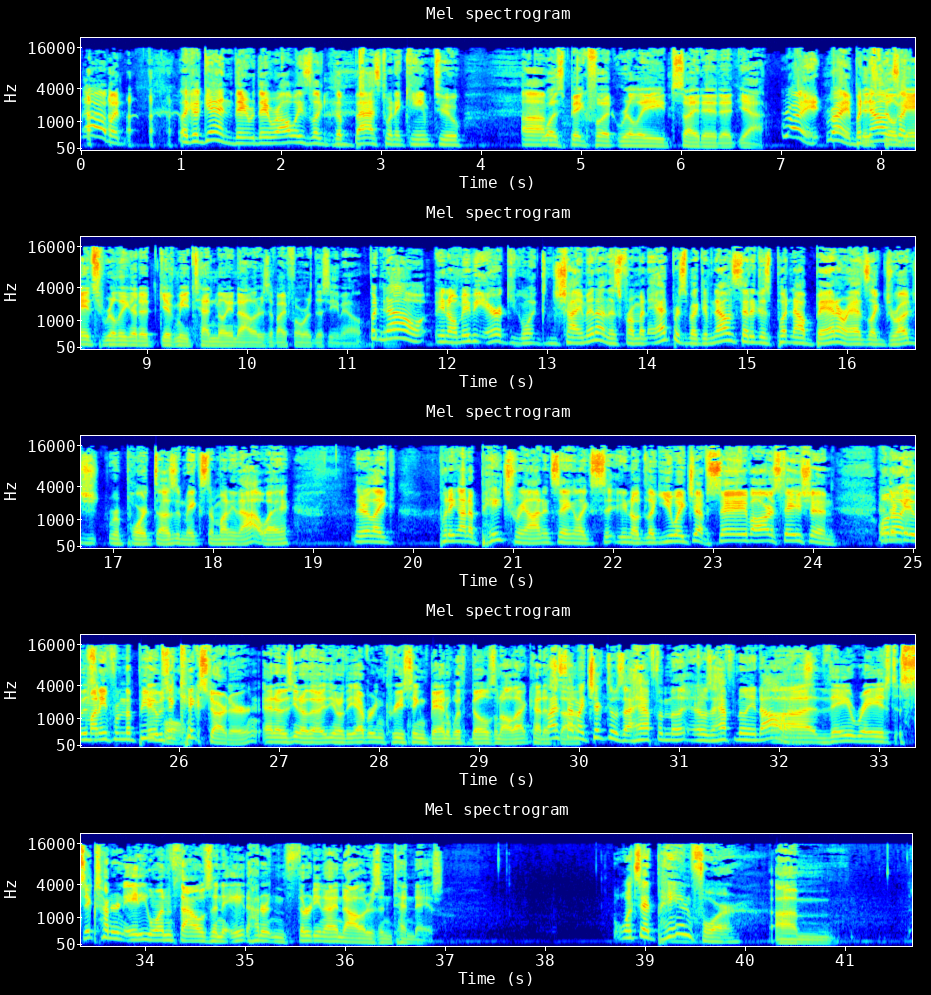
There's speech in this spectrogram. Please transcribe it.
no, but like again, they were they were always like the best when it came to. Um, was Bigfoot really sighted at yeah. Right, right. But Is now Bill it's like, Gates really going to give me ten million dollars if I forward this email? But now, you know, maybe Eric, you can chime in on this from an ad perspective. Now, instead of just putting out banner ads like Drudge Report does and makes their money that way, they're like putting on a Patreon and saying like, you know, like UHF save our station. Well, no, it was money from the people. It was a Kickstarter, and it was you know the you know the ever increasing bandwidth bills and all that kind of Last stuff. Last time I checked, it was a half a million. It was a half a million dollars. Uh, they raised six hundred eighty-one thousand eight hundred and thirty-nine dollars in ten days. What's that paying for? Um,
